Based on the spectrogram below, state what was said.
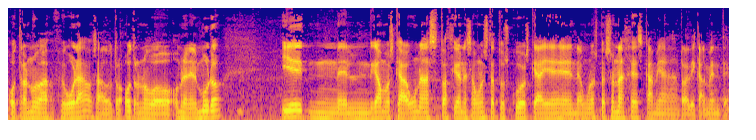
otra nueva figura, o sea, otro, otro nuevo hombre en el muro. Y mm, digamos que algunas situaciones, algunos status quo que hay en algunos personajes cambian radicalmente.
